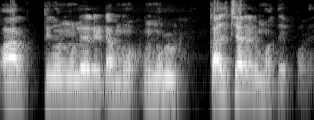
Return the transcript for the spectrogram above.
আর তৃণমূলের এটা মূল কালচারের মধ্যে পড়ে।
